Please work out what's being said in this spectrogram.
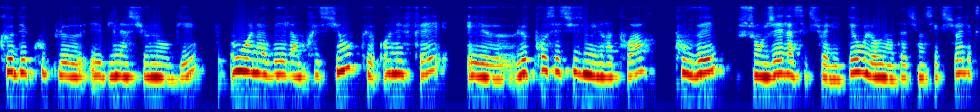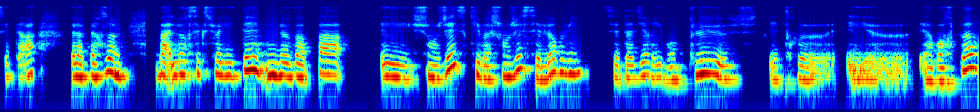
que des couples binationaux gays, où on avait l'impression qu'en effet, et, le processus migratoire pouvait changer la sexualité ou l'orientation sexuelle, etc., de la personne. Bah, leur sexualité ne va pas changer, ce qui va changer, c'est leur vie. C'est-à-dire, ils vont plus être et, avoir peur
